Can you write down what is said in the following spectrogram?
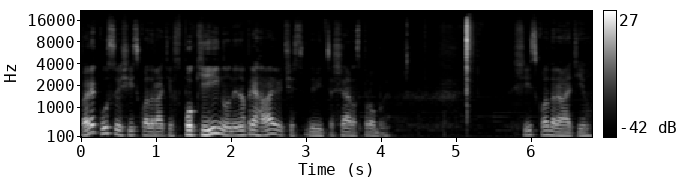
Перекусує 6 квадратів. Спокійно, не напрягаючись. Дивіться, ще раз пробую. 6 квадратів.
